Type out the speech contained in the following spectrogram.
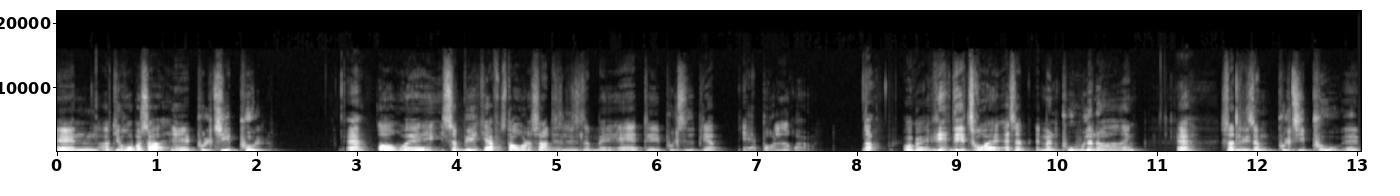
Ikke? Øh, og de råber så øh, politipul. Ja. Og øh, så vidt jeg forstår det, så er det ligesom, at øh, politiet bliver ja, bollet i røven. Nå, okay. Det, det tror jeg, altså, at man puler noget, ikke? Ja. Så er det ligesom politipul. Øh.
